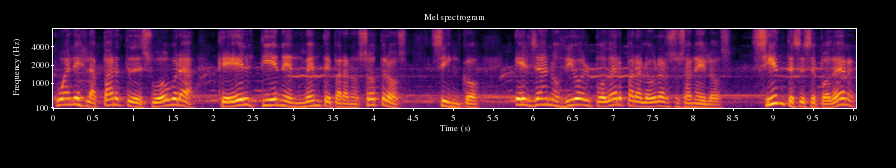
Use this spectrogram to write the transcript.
cuál es la parte de su obra que Él tiene en mente para nosotros? Cinco, Él ya nos dio el poder para lograr sus anhelos. ¿Sientes ese poder?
